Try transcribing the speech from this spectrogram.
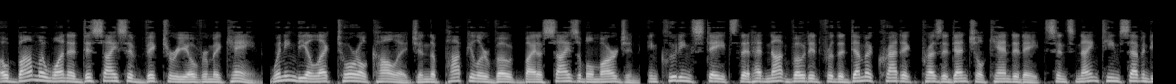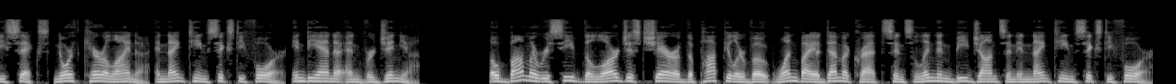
Obama won a decisive victory over McCain, winning the Electoral College and the popular vote by a sizable margin, including states that had not voted for the Democratic presidential candidate since 1976 North Carolina and 1964 Indiana and Virginia. Obama received the largest share of the popular vote won by a Democrat since Lyndon B. Johnson in 1964.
